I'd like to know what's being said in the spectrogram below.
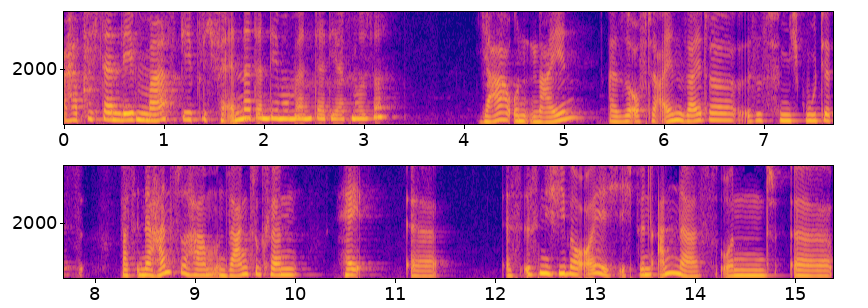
Hat sich dein Leben maßgeblich verändert in dem Moment der Diagnose? Ja und nein. Also auf der einen Seite ist es für mich gut, jetzt was in der Hand zu haben und sagen zu können, hey, äh, es ist nicht wie bei euch, ich bin anders und äh,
